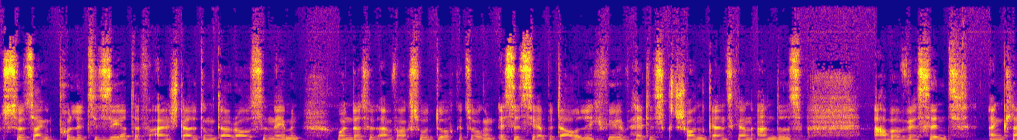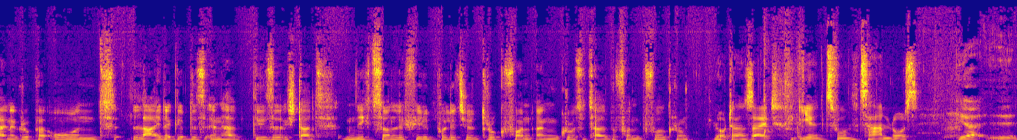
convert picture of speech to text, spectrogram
sozusagen politisierte Veranstaltung daraus zu nehmen und das wird einfach so durchgezogen. Es ist sehr bedauerlich, wir hätten es schon ganz gern anders, aber wir sind eine kleine Gruppe und leider gibt es innerhalb dieser Stadt nicht sonderlich viel politischer Druck von einem großen Teil von der Bevölkerung. Lothar, seid ihr zu zahnlos? Ja, äh,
